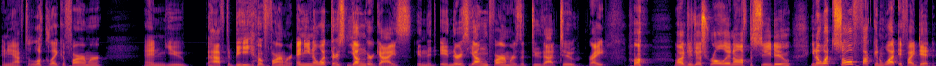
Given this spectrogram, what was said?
and you have to look like a farmer and you have to be a farmer. And you know what? There's younger guys in the in there's young farmers that do that too, right? Huh. Why'd you just roll in off the Sea-Doo? You know what? So fucking what if I did?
